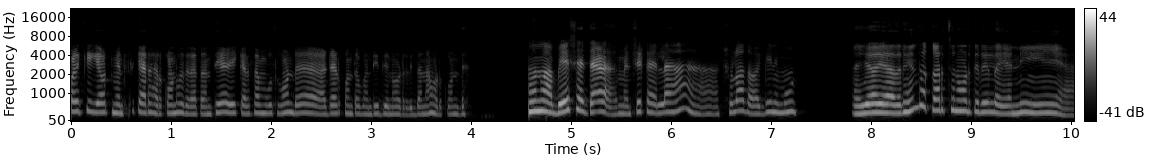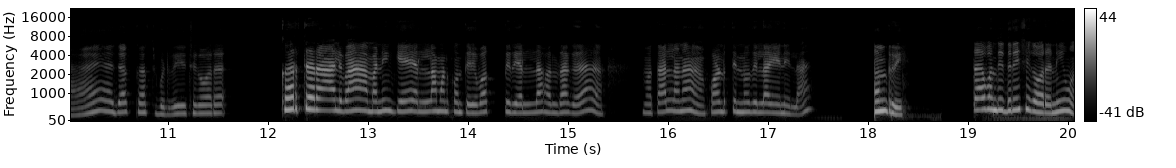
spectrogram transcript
ಬಳಕೆಗೆ ಯಾವತ್ತು ಮೆಣಸಿಕಾಯಿ ಹರ್ಕೊಂಡು ಹೋದ್ರತ ಅಂತೇಳಿ ಕೆಲಸ ಮುಗಿಸ್ಕೊಂಡು ಅಡ್ಡಾಡ್ಕೊಂತ ಬಂದಿದ್ವಿ ನೋಡ್ರಿ ದನ ಹೊಡ್ಕೊಂಡು. ಹ್ಞೂ ಬೇಸ್ ಐತೆ ಮೆಣಸಿಕಾಯಿ ಎಲ್ಲ ಚಲೋ ಅದಾವಾಗಿ ನಿಮ್ಮ ಅಯ್ಯೋ ಅದರಿಂದ ಖರ್ಚು ನೋಡ್ತಿರಿಲ್ಲ ಎಣ್ಣಿ. ಜಗ್ ಖರ್ಚು ಬಿಡ್ರಿ ಚಿಗವರ ಖರ್ಚಾರ ಅಲ್ವಾ ಮನೆಗೆ, ಎಲ್ಲ ಮಾಡ್ಕೊಂತೀವಿ. ಹೋಗ್ತೀರಿ ಎಲ್ಲ ಹೊಲ್ದಾಗ. ಮತ್ತೆ ಅಲ್ಲನ, ಕೊಂಡು ತಿನ್ನೋದಿಲ್ಲ, ಏನಿಲ್ಲ. ಹ್ಞೂ ತಾ ಬಂದಿದ್ರಿ ಸಿಗವ್ರ ನೀವು?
